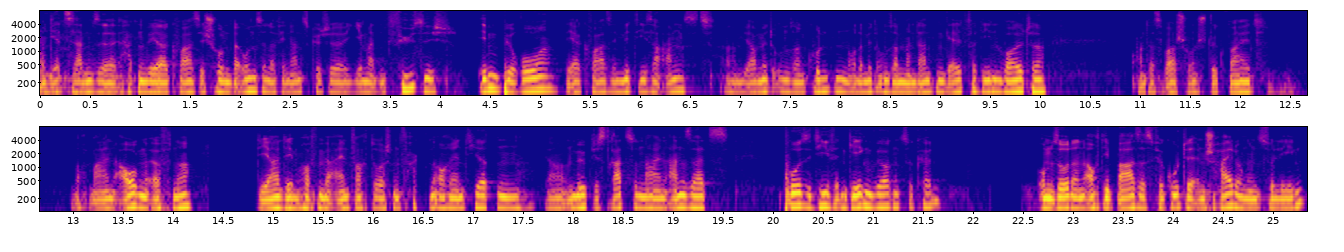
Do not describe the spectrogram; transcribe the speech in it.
Und jetzt hatten, sie, hatten wir quasi schon bei uns in der Finanzküche jemanden physisch im Büro, der quasi mit dieser Angst, ähm, ja, mit unseren Kunden oder mit unseren Mandanten Geld verdienen wollte. Und das war schon ein Stück weit nochmal ein Augenöffner. Ja, dem hoffen wir einfach durch einen faktenorientierten, ja, möglichst rationalen Ansatz positiv entgegenwirken zu können, um so dann auch die Basis für gute Entscheidungen zu legen.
